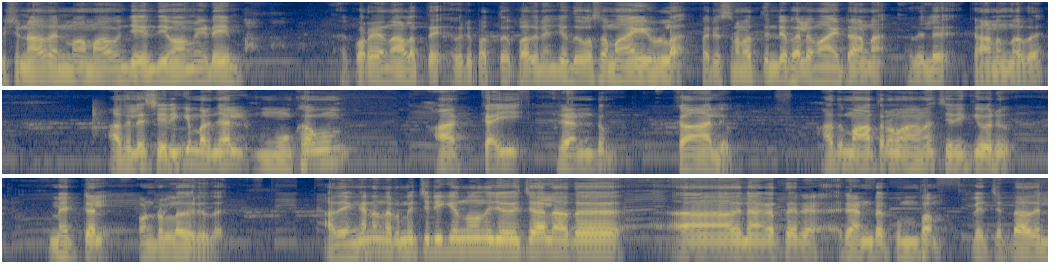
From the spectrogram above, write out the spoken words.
വിശ്വനാഥൻ മാമാവും ജയന്തി മാമിയുടെയും കുറേ നാളത്തെ ഒരു പത്ത് പതിനഞ്ച് ദിവസമായുള്ള പരിശ്രമത്തിന്റെ ഫലമായിട്ടാണ് അതിൽ കാണുന്നത്. അതിൽ ശരിക്കും പറഞ്ഞാൽ മുഖവും ആ കൈ രണ്ടും കാലും അത് മാത്രമാണ് ശരിക്കും ഒരു മെറ്റൽ കൊണ്ടുള്ള ഒരു ഇത് അതെങ്ങനെ നിർമ്മിച്ചിരിക്കുന്നു എന്ന് ചോദിച്ചാൽ അത് അതിനകത്ത് രണ്ട് കുംഭം വെച്ചിട്ട് അതിൽ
